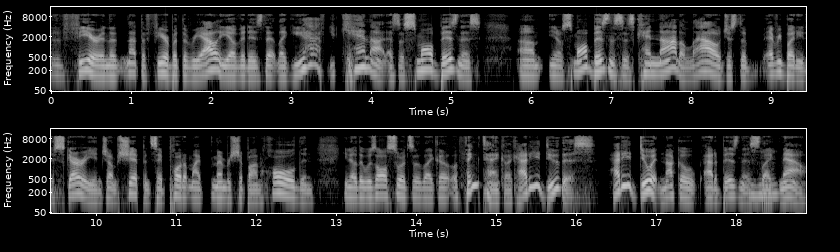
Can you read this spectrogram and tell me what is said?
the fear and the not the fear but the reality of it is that like you have you cannot as a small business um, you know small businesses cannot allow just a, everybody to scurry and jump ship and say put up my membership on hold. And you know there was all sorts of like a, a think tank like how do you do this? How do you do it and not go out of business like now?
